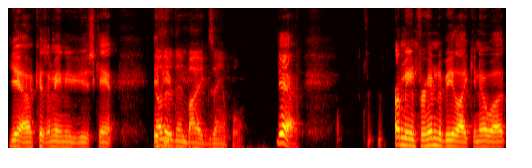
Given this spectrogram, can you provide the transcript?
yeah, because I mean you, you just can't. Other you- than by example yeah, I mean for him to be like you know what.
